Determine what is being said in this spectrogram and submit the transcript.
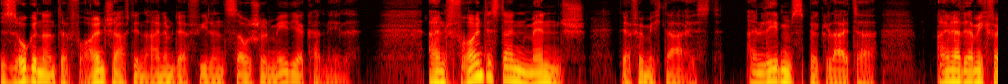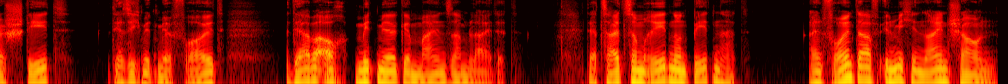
sogenannte Freundschaft in einem der vielen Social-Media-Kanäle. Ein Freund ist ein Mensch, der für mich da ist, ein Lebensbegleiter, einer, der mich versteht, der sich mit mir freut, der aber auch mit mir gemeinsam leidet der Zeit zum Reden und Beten hat. Ein Freund darf in mich hineinschauen,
